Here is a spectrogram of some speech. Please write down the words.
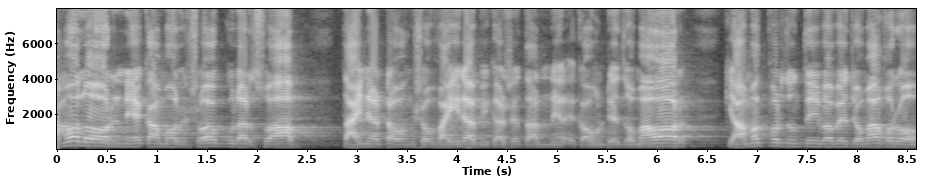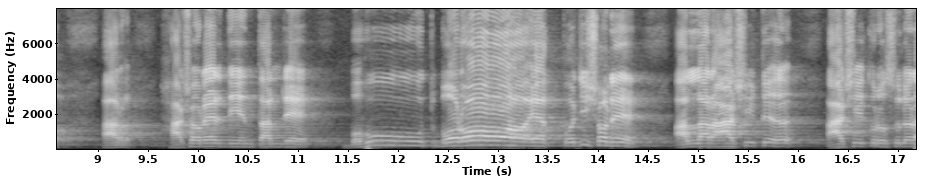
আমল ওর নেক আমল, সবগুলার সব তাই না একটা অংশ ভাইরা বিকাশে তার অ্যাকাউন্টে জমা হওয়ার। কেয়ামত পর্যন্ত এইভাবে জমা করো। আর হাসরের দিন তানরে বহুত বড় এক পজিশনে আল্লাহর আশিক আশিক রসুলের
